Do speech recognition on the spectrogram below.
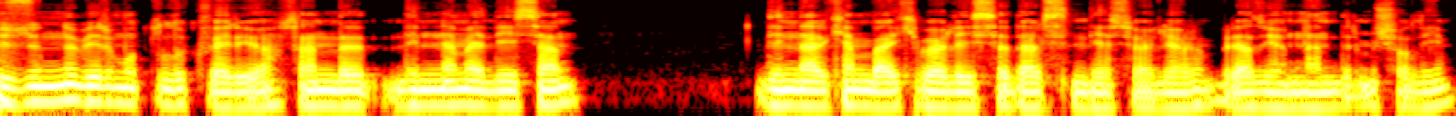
hüzünlü bir mutluluk veriyor. Sen de dinlemediysen dinlerken belki böyle hissedersin diye söylüyorum. Biraz yönlendirmiş olayım.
